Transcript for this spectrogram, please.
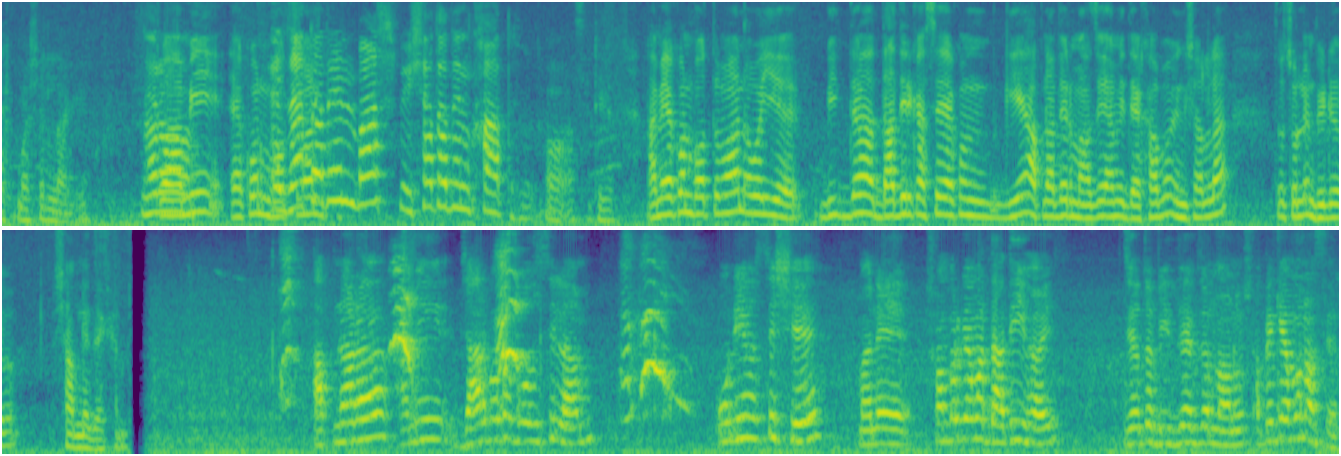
এক মাসের লাগে। তো আমি এখন বর্তমান যতদিন বাঁচবি ততদিন খাওয়াতে হবে। ও আচ্ছা ঠিক আছে। আমি এখন বর্তমান ওই বিদ্যা দাদির কাছে এখন গিয়ে আপনাদের মাঝে আমি দেখাবো ইনশাল্লাহ। তো চলুন ভিডিও সামনে দেখেন। আপনারা আমি যার কথা বলছিলাম উনি হচ্ছে সে মানে সম্পর্কে আমার দাদি হয় যেহেতু বৃদ্ধ একজন মানুষ। আপনি কেমন আছেন?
